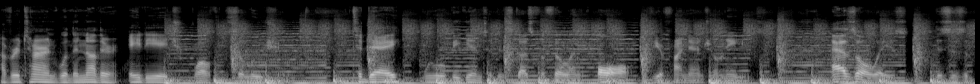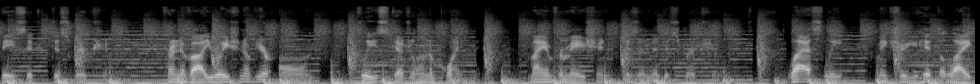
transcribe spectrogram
I've returned with another ADH Wealth solution. Today, we will begin to discuss fulfilling all of your financial needs. As always, this is a basic description. For an evaluation of your own, please schedule an appointment. My information is in the description. Lastly, make sure you hit the like,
